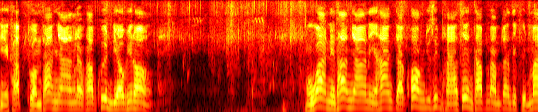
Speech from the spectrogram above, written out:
นี่ครับถ่วมทางยางแล้วครับขึ้นเดียวพี่น้องหมู่บ้านในทางยางนี่ห่างจากคลองอยู่สิบหาเส้นครับน้ำจังที่ขึ้นมา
